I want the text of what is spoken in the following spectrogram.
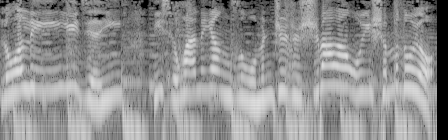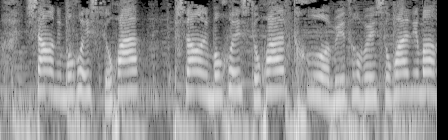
萝莉音、御姐音，你喜欢的样子，我们这是十八般武艺什么都有，希望你们会喜欢，希望你们会喜欢，特别特别喜欢你们。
